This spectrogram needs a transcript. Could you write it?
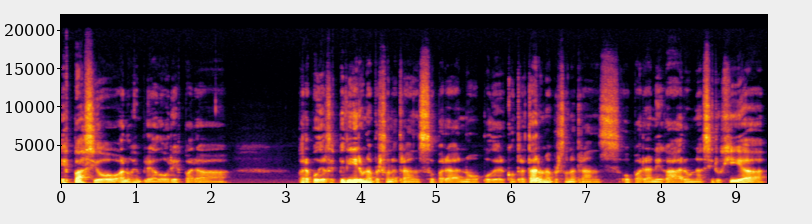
espacio a los empleadores para, para poder despedir a una persona trans o para no poder contratar a una persona trans o para negar una cirugía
